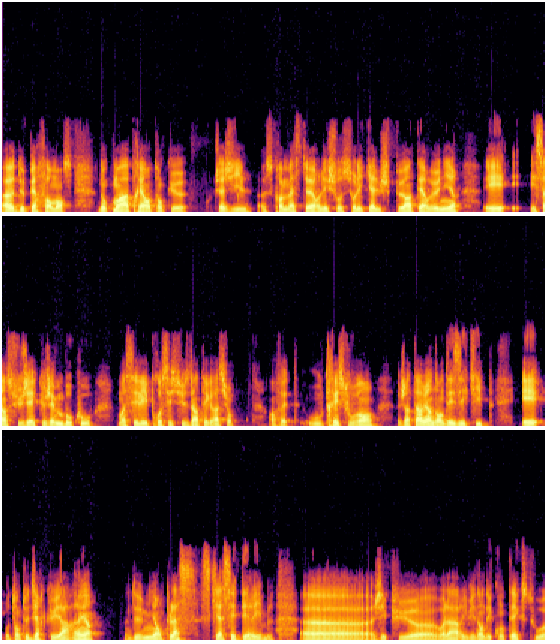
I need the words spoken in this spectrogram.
de performance. Donc moi, après, en tant que coach agile, Scrum Master, les choses sur lesquelles je peux intervenir, et, et c'est un sujet que j'aime beaucoup, moi, c'est les processus d'intégration, en fait, où très souvent, j'interviens dans des équipes et autant te dire qu'il n'y a rien de mis en place, ce qui est assez terrible. j'ai pu voilà arriver dans des contextes où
